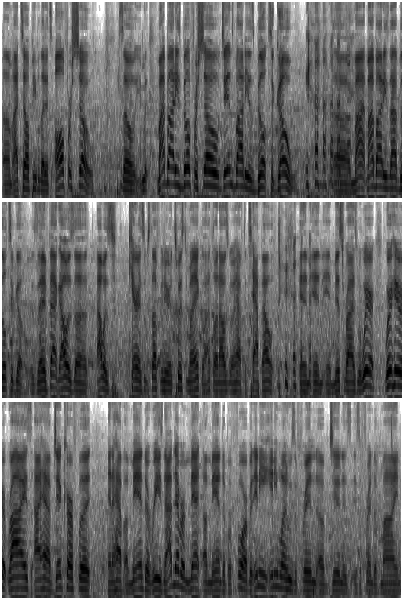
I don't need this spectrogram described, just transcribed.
Um, I tell people that it's all for show. So my body's built for show. Jen's body is built to go. Uh, my, my body's not built to go. In fact, I was uh, I was carrying some stuff in here and twisted my ankle. I thought I was going to have to tap out and, and, and miss Rise. But we're we're here at Rise. I have Jen Kerfoot and I have Amanda Rees. Now I've never met Amanda before, but any anyone who's a friend of Jen is, is a friend of mine.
